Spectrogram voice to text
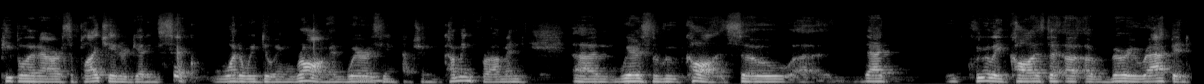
people in our supply chain are getting sick. What are we doing wrong? And where is the mm-hmm. infection coming from? And um, where's the root cause? So uh, that clearly caused a, a very rapid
